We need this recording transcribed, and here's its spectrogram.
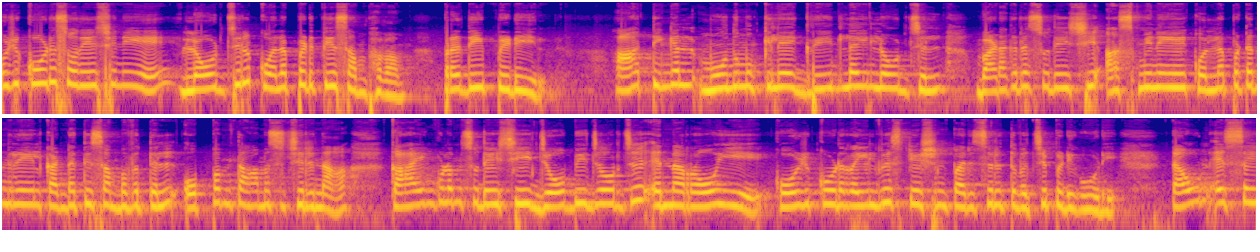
കോഴിക്കോട് സ്വദേശിനിയെ ലോഡ്ജിൽ കൊലപ്പെടുത്തിയ സംഭവം പ്രതി പിടിയിൽ. ആറ്റിങ്ങൽ മൂന്നുമുക്കിലെ ഗ്രീൻ ലൈൻ ലോഡ്ജിൽ വടകര സ്വദേശി അസ്മിനയെ കൊല്ലപ്പെട്ട നിലയിൽ കണ്ടെത്തിയ സംഭവത്തിൽ ഒപ്പം താമസിച്ചിരുന്ന കായംകുളം സ്വദേശി ജോബി ജോർജ് എന്ന റോയിയെ കോഴിക്കോട് റെയിൽവേ സ്റ്റേഷൻ പരിസരത്ത് വെച്ച് പിടികൂടി. ടൗൺ എസ് ഐ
